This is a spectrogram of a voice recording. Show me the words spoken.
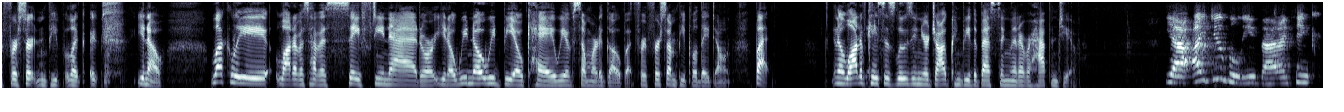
for certain people, like, eh, you know, luckily a lot of us have a safety net or, you know, we know we'd be okay. We have somewhere to go. But for, for some people, they don't. But in a lot of cases, losing your job can be the best thing that ever happened to you. Yeah, I do believe that. I think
